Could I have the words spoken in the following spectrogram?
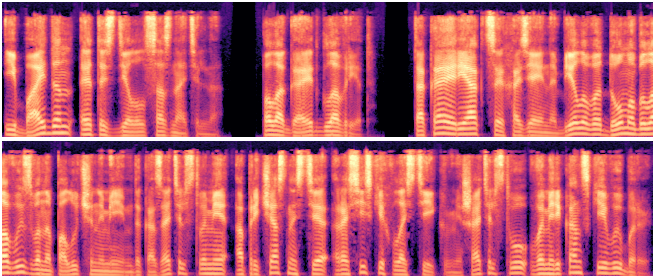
И Байден это сделал сознательно, полагает главред. Такая реакция хозяина Белого дома была вызвана полученными им доказательствами о причастности российских властей к вмешательству в американские выборы,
